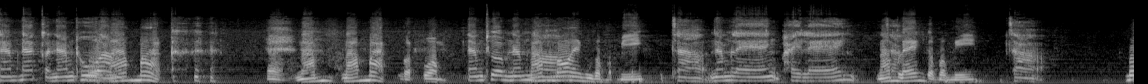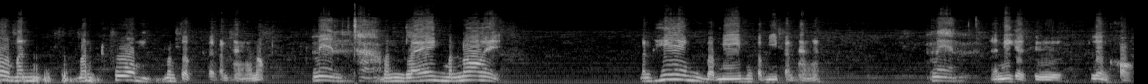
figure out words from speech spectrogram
น้ำหนักกับน้ำท่วม น้ำมากเออน้ำน้ำมากก็ท่วม น้ำท่วมน้ำน้ำน้อยมันก็บะมีเจ้าน้ำแรงภัยแรงน้ำแรงก็บะมีเจ้าเมื่อมันมันท่วมมันก็เกิดปัญหาเนาะแม่นเจ้ามันแรงมันน้อย มันแห้งบะมีมันก็มีปัญหา แม่นอันนี้ก็คือเรื่องของ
